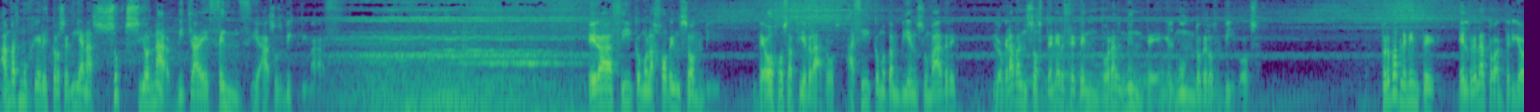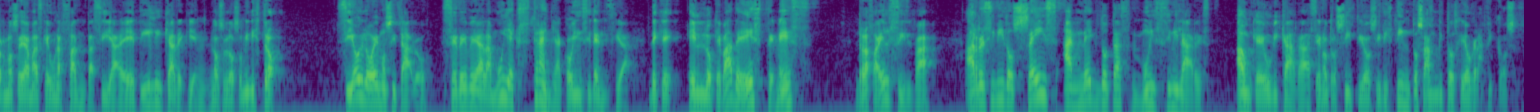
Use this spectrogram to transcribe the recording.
ambas mujeres procedían a succionar dicha esencia a sus víctimas. Era así como la joven zombie, de ojos afiebrados, así como también su madre, lograban sostenerse temporalmente en el mundo de los vivos. Probablemente el relato anterior no sea más que una fantasía etílica de quien nos lo suministró. Si hoy lo hemos citado, se debe a la muy extraña coincidencia de que en lo que va de este mes, Rafael Silva ha recibido seis anécdotas muy similares, aunque ubicadas en otros sitios y distintos ámbitos geográficos.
